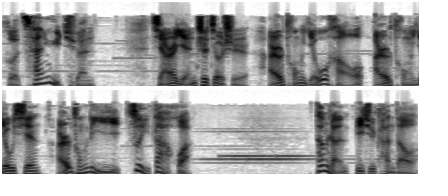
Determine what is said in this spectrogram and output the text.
和参与权。简而言之，就是儿童友好、儿童优先、儿童利益最大化。当然，必须看到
